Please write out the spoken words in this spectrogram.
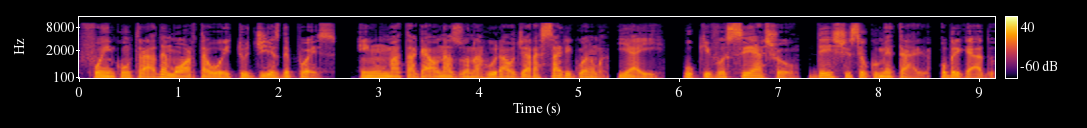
Foi encontrada morta oito dias depois, em um matagal na zona rural de Araçariguama. E aí, o que você achou? Deixe seu comentário. Obrigado.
